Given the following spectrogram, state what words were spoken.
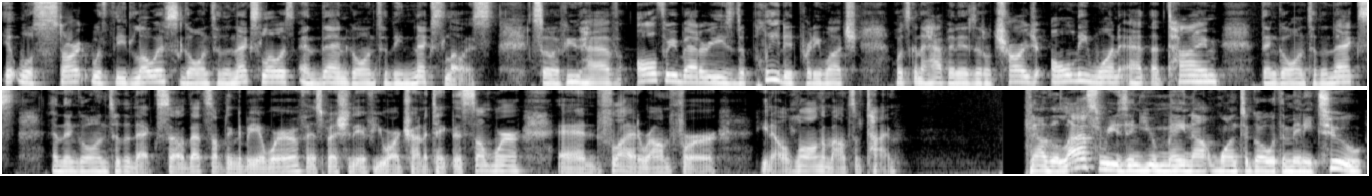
it will start with the lowest, go on to the next lowest, and then go on to the next lowest. So if you have all three batteries depleted pretty much, what's going to happen is it'll charge only one at a time, then go on to the next, and then go on to the next. So that's something to be aware of, especially if you are trying to take this somewhere and fly it around for, you know, long amounts of time. Now, the last reason you may not want to go with the Mini 2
